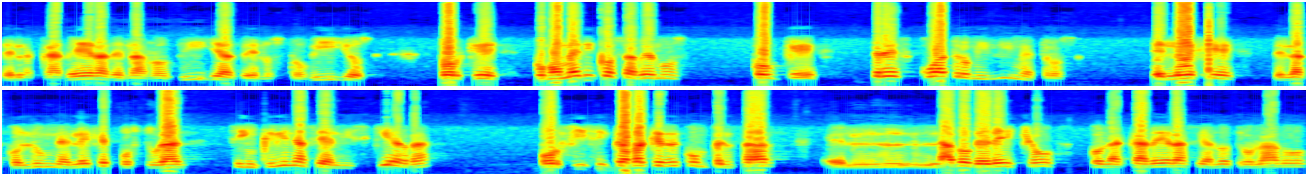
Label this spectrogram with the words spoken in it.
de la cadera, de las rodillas, de los tobillos? Porque como médicos sabemos con que 3, 4 milímetros el eje de la columna, el eje postural, se inclina hacia la izquierda, por física va a querer compensar el lado derecho con la cadera hacia el otro lado,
